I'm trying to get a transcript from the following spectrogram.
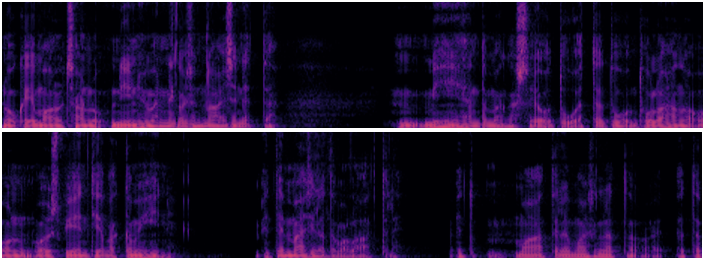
no okei, mä oon nyt saanut niin hyvän näköisen naisen, että mihin hän tämän kanssa joutuu, että tu- tuollahan on, olisi vientiä vaikka mihin. Että en mä sillä tavalla ajattele. Et mä ajattelen vain sillä, että, että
